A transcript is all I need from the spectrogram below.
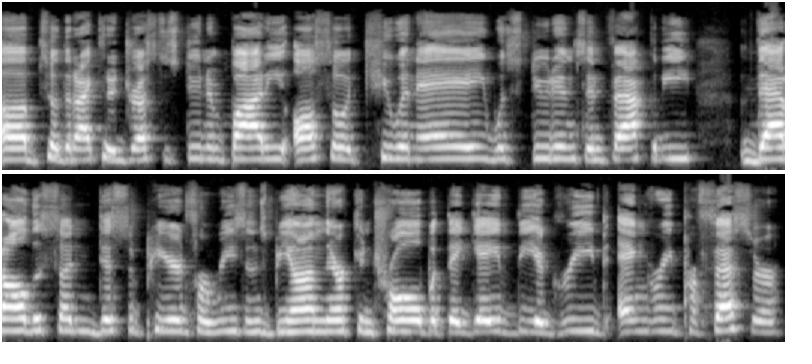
uh, so that I could address the student body. Also, a Q&A with students and faculty. That all of a sudden disappeared for reasons beyond their control, but they gave the aggrieved, angry professor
